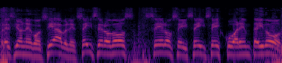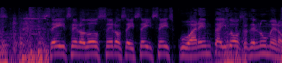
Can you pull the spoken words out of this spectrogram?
Precio negociable, 602-066-642. 602-066-642 es el número.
